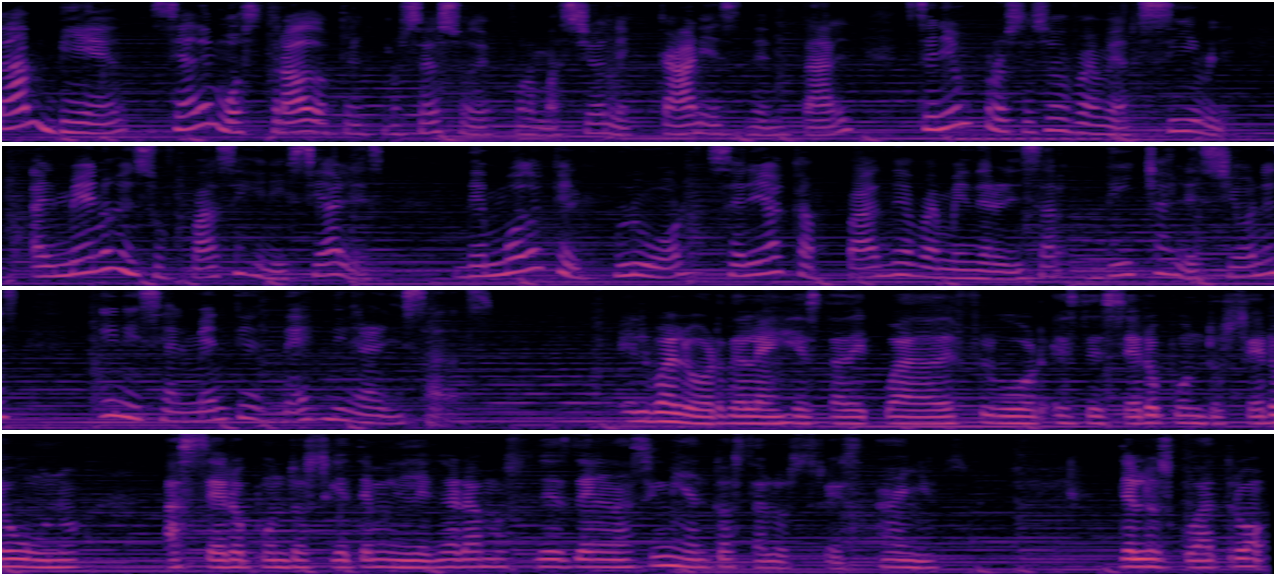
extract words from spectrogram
También se ha demostrado que el proceso de formación de caries dental sería un proceso reversible, al menos en sus fases iniciales, de modo que el flúor sería capaz de remineralizar dichas lesiones inicialmente desmineralizadas. El valor de la ingesta adecuada de flúor es de 0.01 a 0.7 miligramos desde el nacimiento hasta los 3 años. De los 4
